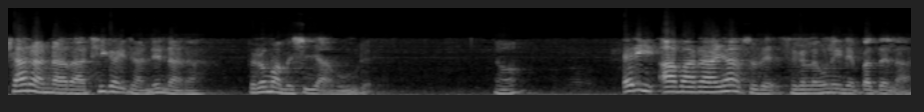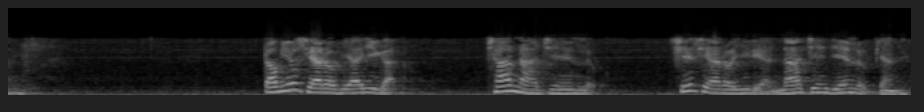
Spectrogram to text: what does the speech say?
ဖြားရနာတာထိခိုက်တာနစ်နာတာဘယ်တော့မှမရှိရဘူးတဲ့နော်အဲ့ဒီအာဘာရာယဆိုတဲ့စကားလုံးလေးနဲ့ပတ်သက်လာတယ်တောင်မြို့ဆရာတော်ဘုရားကြီးကဖြားနာခြင်းလို့ရှင်းဆရာတော်ကြီးတွေကနာကျင်ခြင်းလို့ပြန်တယ်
